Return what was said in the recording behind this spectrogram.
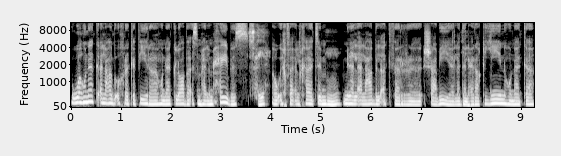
وهناك ألعاب أخرى كثيرة هناك لعبة اسمها المحيبس صحيح. أو إخفاء الخاتم. م- من الألعاب الأكثر شعبية لدى العراقيين هناك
